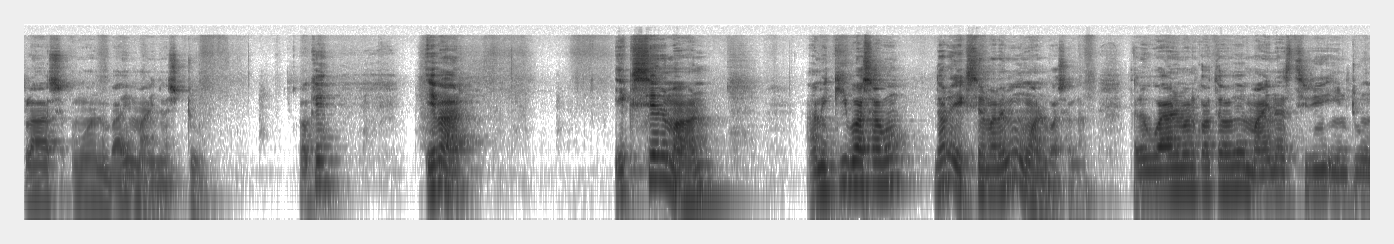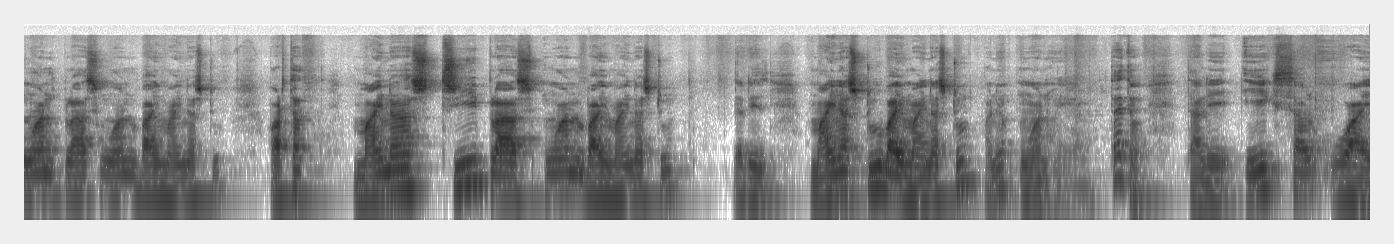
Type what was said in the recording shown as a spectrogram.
plus one by minus two okay এবার এক্সের মান আমি কি বসাবো? ধরো এক্সের মান আমি ওয়ান বসালাম। তাহলে ওয়াইয়ের মান কত হবে? Minus three into one plus one by minus two অর্থাৎ minus three plus one by minus two that is minus two by minus two মানে ওয়ান হয়ে গেল। তাই তো? তাহলে এক্স আর ওয়াই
